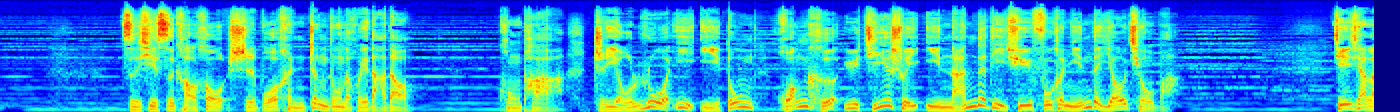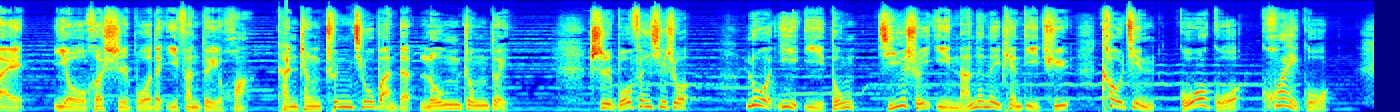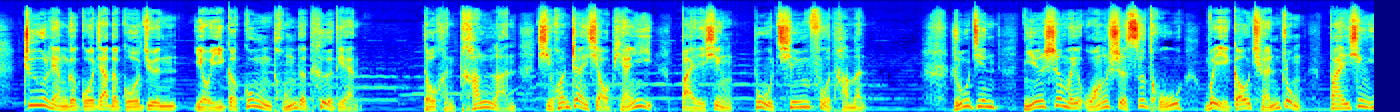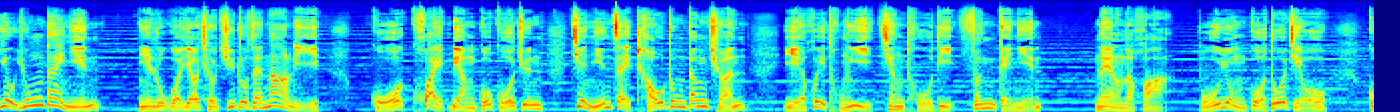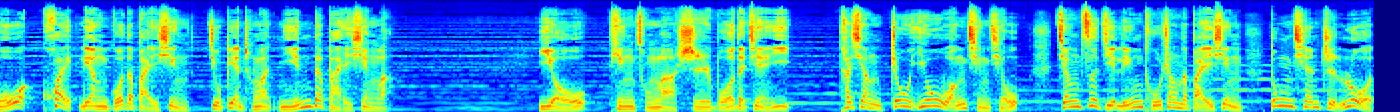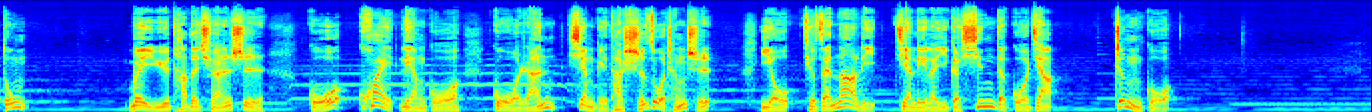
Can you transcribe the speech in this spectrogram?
仔细思考后，史伯很郑重地回答道：“恐怕只有洛邑以东、黄河与济水以南的地区符合您的要求吧。”接下来，有和史伯的一番对话。堪称春秋版的隆中对。史伯分析说，洛邑以东、济水以南的那片地区靠近国国、快国，这两个国家的国君有一个共同的特点，都很贪婪，喜欢占小便宜，百姓不亲附他们。如今您身为王室司徒，位高权重，百姓又拥戴您，您如果要求居住在那里，国快两国国君见您在朝中当权，也会同意将土地分给您。那样的话，不用过多久，国快两国的百姓就变成了您的百姓了。有听从了史伯的建议。他向周幽王请求，将自己领土上的百姓东迁至洛东。位于他的权势，国快两国果然献给他十座城池，有就在那里建立了一个新的国家——郑国。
